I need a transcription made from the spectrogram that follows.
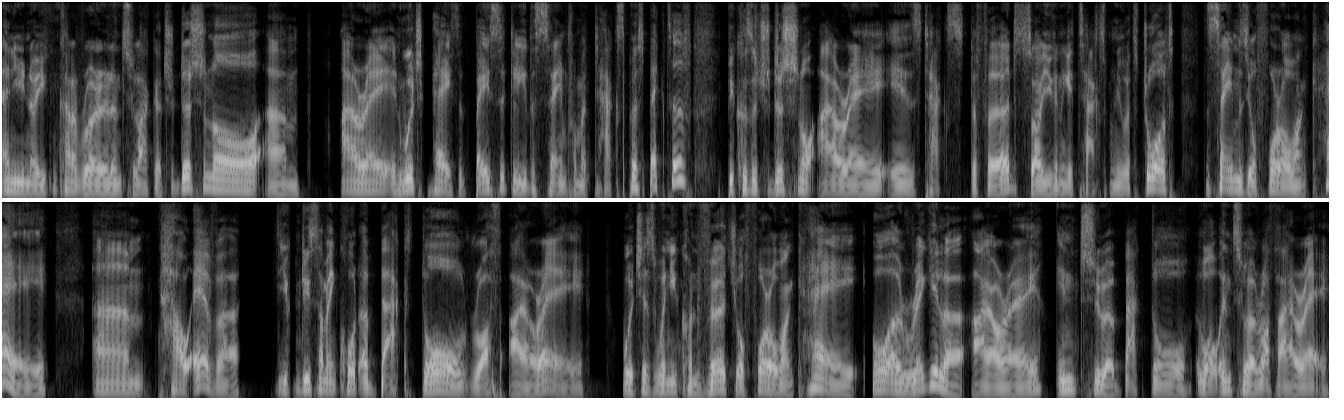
and you know, you can kind of roll it into like a traditional um, IRA, in which case it's basically the same from a tax perspective because a traditional IRA is tax deferred. So you're going to get taxed when you withdraw it, the same as your 401k. Um, however, you can do something called a backdoor Roth IRA, which is when you convert your 401k or a regular IRA into a backdoor, well, into a Roth IRA.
